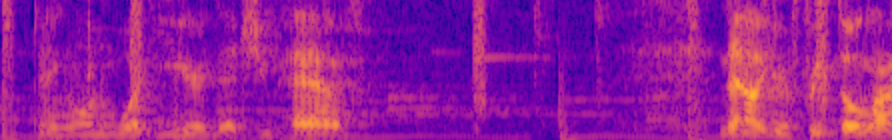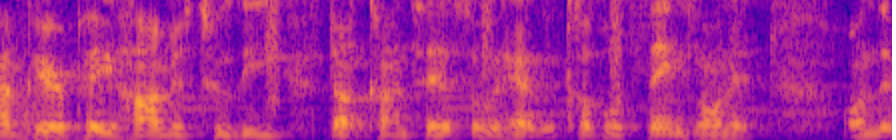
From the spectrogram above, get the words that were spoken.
depending on what year that you have. Now your free throw line pair pay homage to the dunk contest, so it has a couple of things on it. On the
